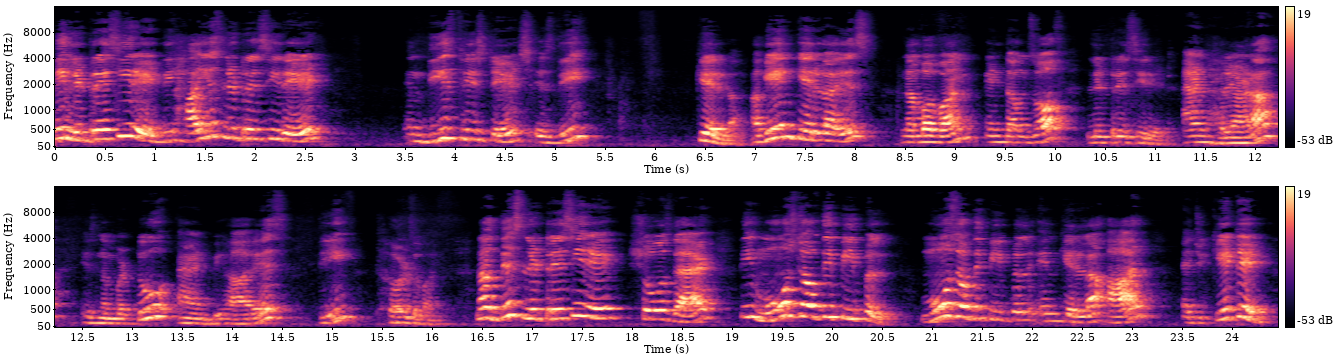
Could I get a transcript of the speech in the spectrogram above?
The literacy rate, the highest literacy rate in these three states is the Kerala. Again Kerala is number one in terms of literacy rate and Haryana is number two and Bihar is the third one. Now this literacy rate shows that the most of the people, most of the people in Kerala are educated.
